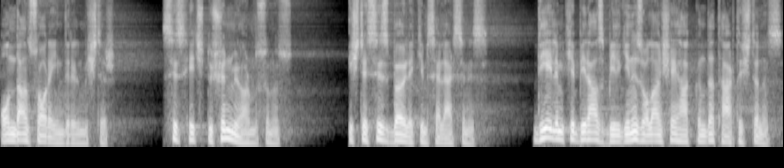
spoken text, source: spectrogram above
ondan sonra indirilmiştir. Siz hiç düşünmüyor musunuz? İşte siz böyle kimselersiniz. Diyelim ki biraz bilginiz olan şey hakkında tartıştınız.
